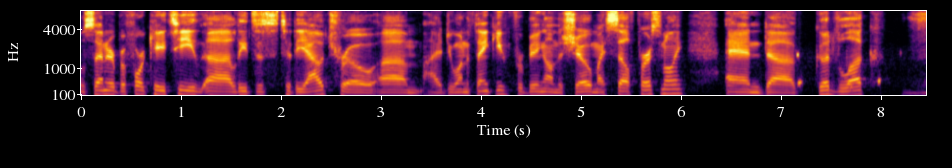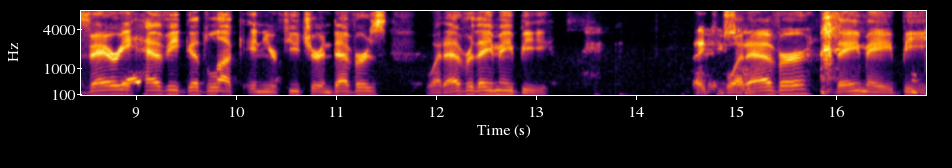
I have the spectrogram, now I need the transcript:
Well, Senator, before KT uh, leads us to the outro, um, I do want to thank you for being on the show, myself personally, and uh, good luck, very heavy good luck in your future endeavors, whatever they may be. Thank you. So whatever they may be.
